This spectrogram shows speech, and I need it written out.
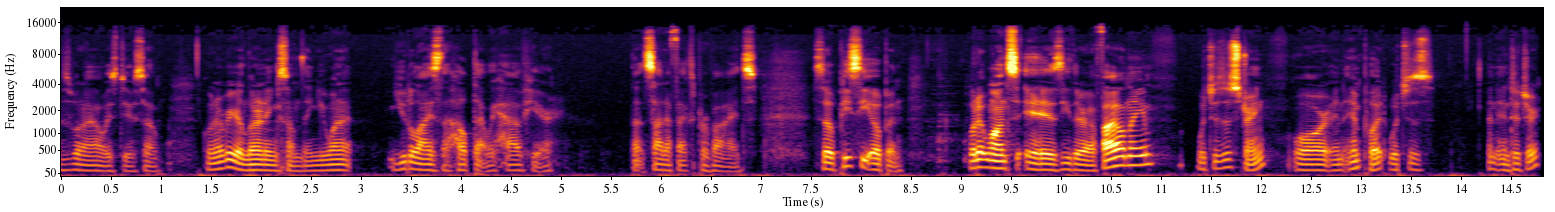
This is what I always do. So whenever you're learning something, you want to utilize the help that we have here that SideFX provides. So PC open, what it wants is either a file name, which is a string, or an input, which is an integer,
